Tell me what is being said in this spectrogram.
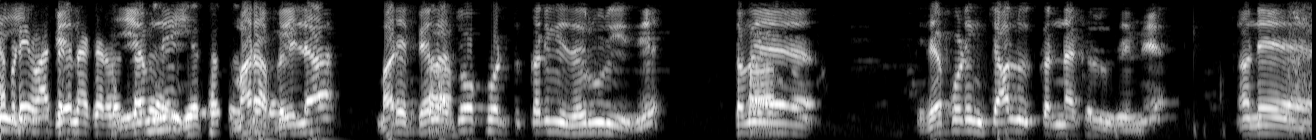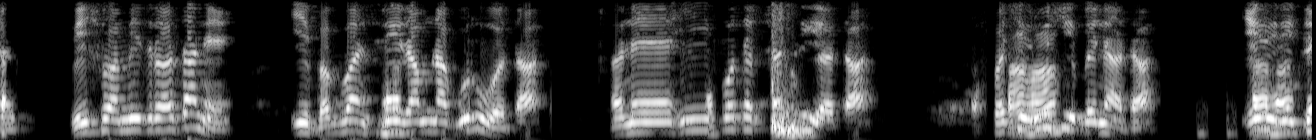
આપણે વાત ના મારા પહેલા મારે પહેલા ચોખવટ કરવી જરૂરી છે. તમે રેકોર્ડિંગ ચાલુ જ કરી નાખેલું છે મેં. અને વિશ્વામિત્ર હતા ને એ ભગવાન શ્રીરામના ગુરુ હતા. અને ઈ પોતે ક્ષત્રિય હતા. પછી ઋષિ બન્યા હતા. એવી રીતે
